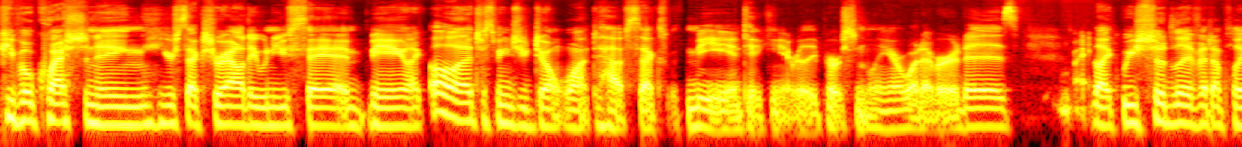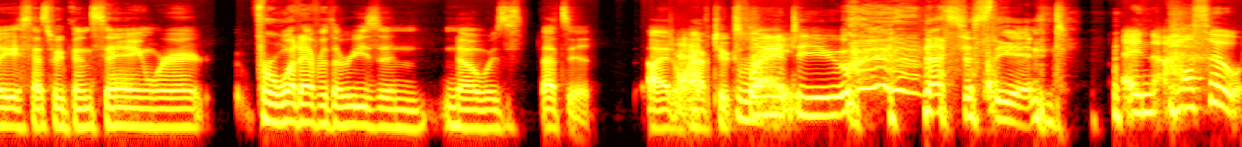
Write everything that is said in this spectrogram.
people questioning your sexuality when you say it and being like, oh, that just means you don't want to have sex with me and taking it really personally or whatever it is. Right. Like we should live in a place, as we've been saying, where for whatever the reason, no is that's it. I don't have to explain right. it to you. that's just the end. and also,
